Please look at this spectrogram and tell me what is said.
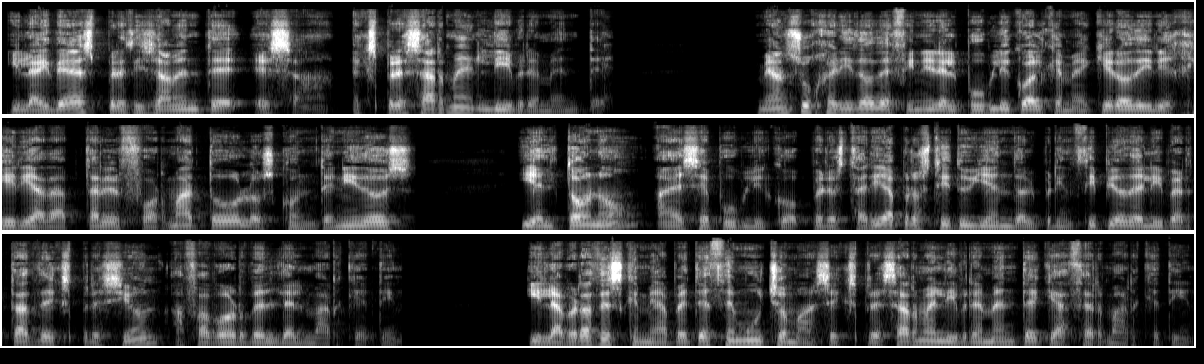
Y la idea es precisamente esa, expresarme libremente. Me han sugerido definir el público al que me quiero dirigir y adaptar el formato, los contenidos y el tono a ese público, pero estaría prostituyendo el principio de libertad de expresión a favor del del marketing. Y la verdad es que me apetece mucho más expresarme libremente que hacer marketing.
